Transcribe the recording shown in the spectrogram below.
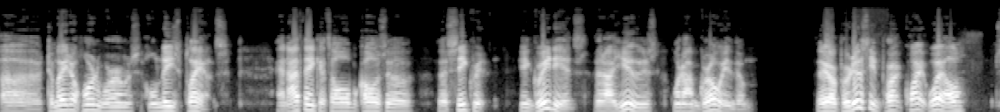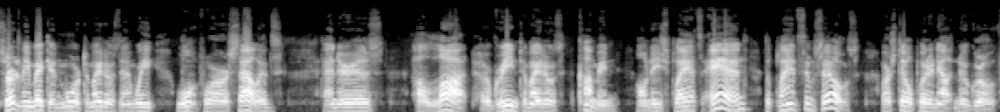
uh, tomato hornworms on these plants and I think it's all because of the secret ingredients that I use when I'm growing them. They are producing quite well, certainly making more tomatoes than we want for our salads, and there is a lot of green tomatoes coming on these plants, and the plants themselves are still putting out new growth.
